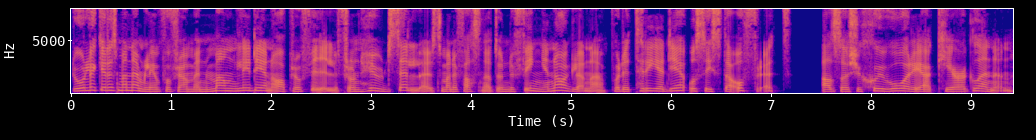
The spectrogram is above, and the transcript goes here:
Då lyckades man nämligen få fram en manlig DNA-profil från hudceller som hade fastnat under fingernaglarna på det tredje och sista offret, alltså 27-åriga Kira Glennon.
